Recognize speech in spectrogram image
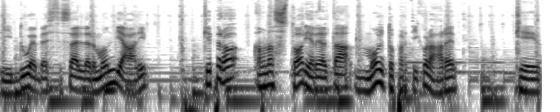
di due bestseller mondiali, che però ha una storia in realtà molto particolare che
